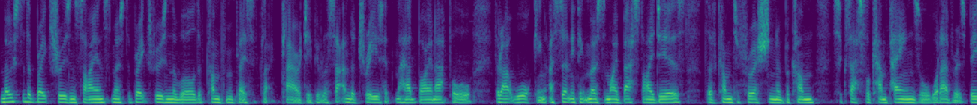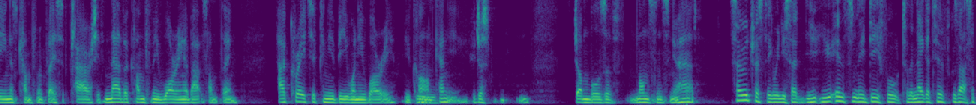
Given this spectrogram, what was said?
Most of the breakthroughs in science, most of the breakthroughs in the world have come from a place of cla- clarity. People are sat under trees, hit in the head by an apple, or they're out walking. I certainly think most of my best ideas that have come to fruition have become successful campaigns or whatever it's been has come from a place of clarity. They've never come from me worrying about something. How creative can you be when you worry? You can't, mm. can you? You just jumbles of nonsense in your head. So interesting when you said you, you instantly default to the negative because that's a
